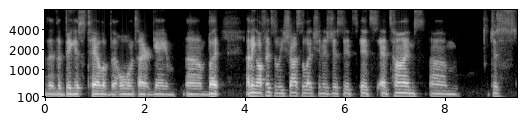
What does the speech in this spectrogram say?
the the biggest tale of the whole entire game. Um, but I think offensively, shot selection is just it's it's at times um, just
